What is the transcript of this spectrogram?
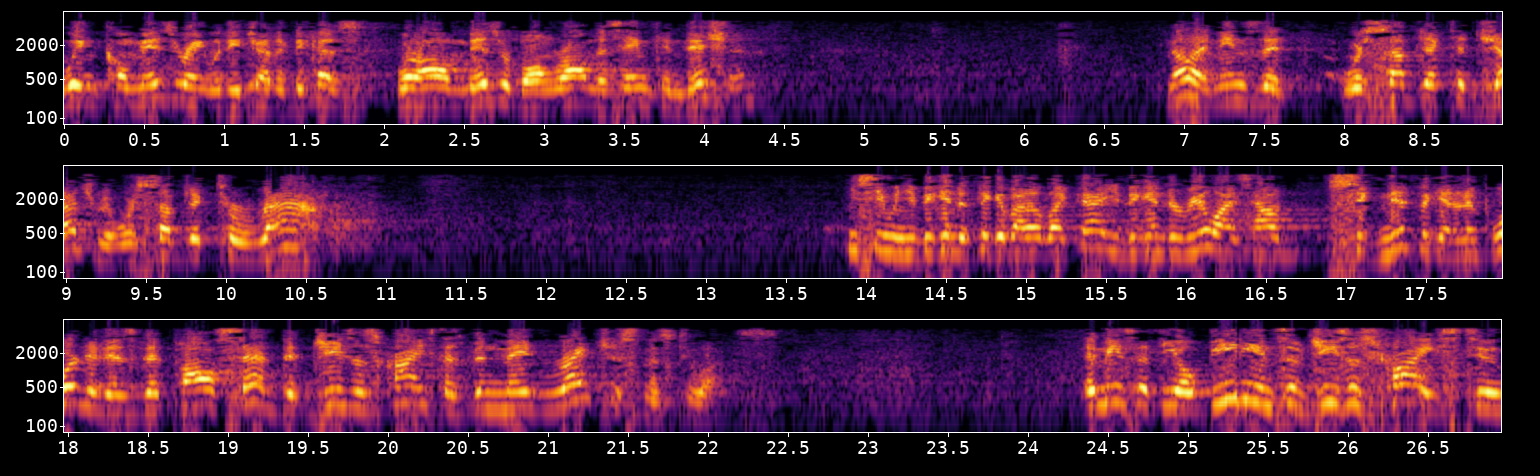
we can commiserate with each other because we're all miserable and we're all in the same condition. No, it means that we're subject to judgment. We're subject to wrath. You see, when you begin to think about it like that, you begin to realize how significant and important it is that Paul said that Jesus Christ has been made righteousness to us. It means that the obedience of Jesus Christ to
